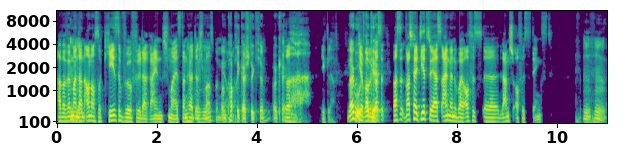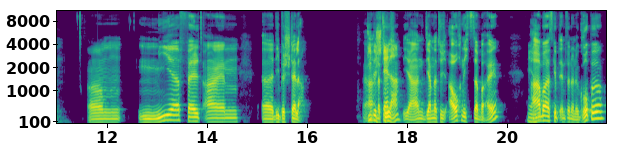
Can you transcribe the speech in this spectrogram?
Aber wenn man Mhm. dann auch noch so Käsewürfel da reinschmeißt, dann hört der Mhm. Spaß bei mir Und. Paprikastückchen. Okay. Uah, ekelhaft. Na gut, okay, Robin, okay. Was, was, was fällt dir zuerst ein, wenn du bei Office, äh, Lunch Office denkst? Mhm. Ähm, mir fällt ein äh, die Besteller. Ja, Die Besteller? Ja, die haben natürlich auch nichts dabei, Ja. aber es gibt entweder eine Gruppe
